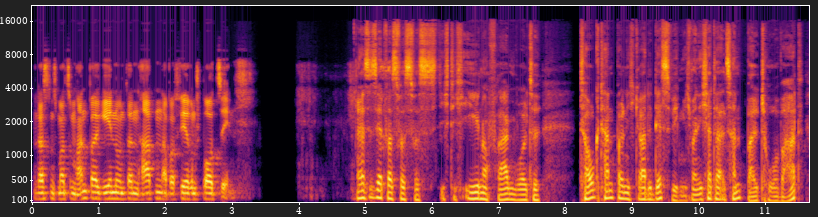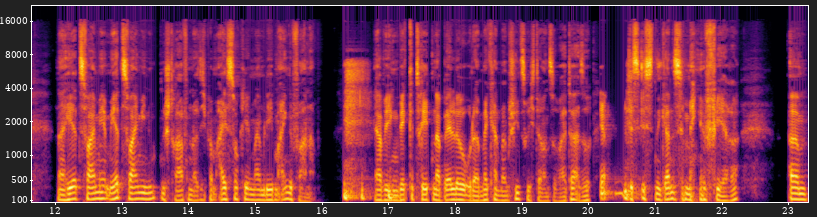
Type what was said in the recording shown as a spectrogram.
lasst uns mal zum Handball gehen und dann harten, aber fairen Sport sehen. Das ist etwas, was, was ich dich eh noch fragen wollte. Taugt Handball nicht gerade deswegen? Ich meine, ich hatte als Handballtorwart nachher zwei, mehr, mehr zwei Minuten Strafen, als ich beim Eishockey in meinem Leben eingefahren habe ja, wegen weggetretener Bälle oder Meckern beim Schiedsrichter und so weiter. Also ja. es ist eine ganze Menge fairer. Ähm,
